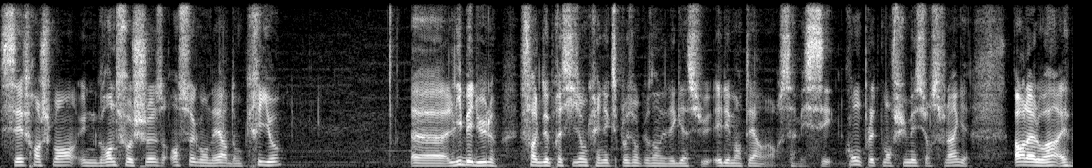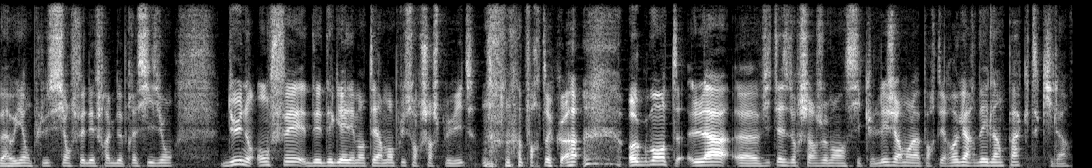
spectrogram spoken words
C'est franchement une grande faucheuse en secondaire, donc Cryo. Euh, libellule, de précision crée une explosion causant des dégâts élémentaires. Alors ça, mais c'est complètement fumé sur ce flingue. Or la loi, et eh bah oui, en plus, si on fait des frags de précision, d'une, on fait des dégâts élémentaires, mais en plus on recharge plus vite, n'importe quoi. Augmente la euh, vitesse de rechargement ainsi que légèrement la portée. Regardez l'impact qu'il a,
